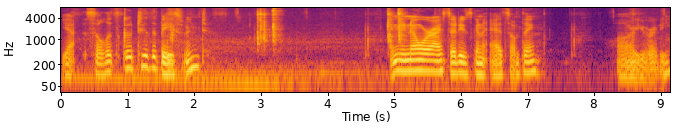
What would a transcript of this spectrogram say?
yeah, so let's go to the basement. And you know where I said he was going to add something? Well, are you ready?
